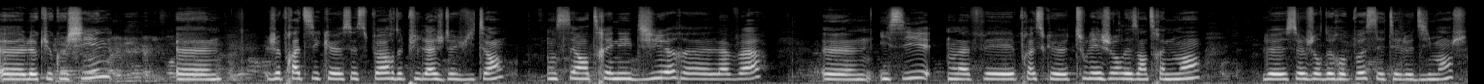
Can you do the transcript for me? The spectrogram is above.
euh, le Kyokushin. Euh, je pratique ce sport depuis l'âge de 8 ans. On s'est entraîné dur là-bas. Euh, ici, on a fait presque tous les jours des entraînements. Le seul jour de repos, c'était le dimanche.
